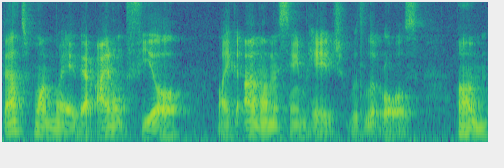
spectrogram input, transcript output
That's one way that I don't feel like I'm on the same page with liberals. Um,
